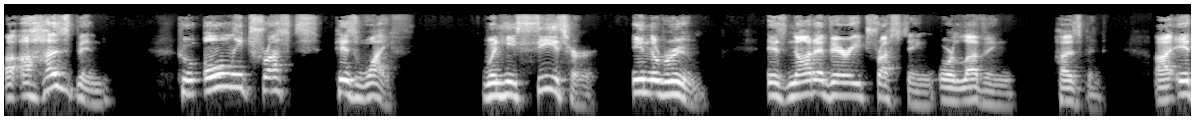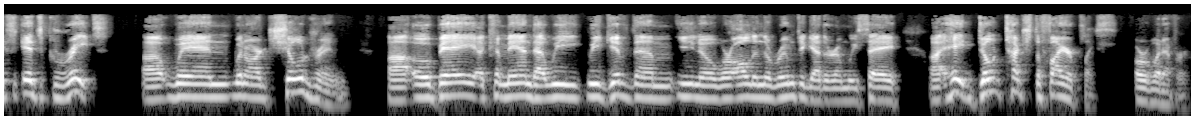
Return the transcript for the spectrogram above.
A, a husband who only trusts his wife when he sees her in the room is not a very trusting or loving husband. Uh, it's it's great uh, when when our children uh, obey a command that we we give them. You know, we're all in the room together and we say, uh, "Hey, don't touch the fireplace." or whatever.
